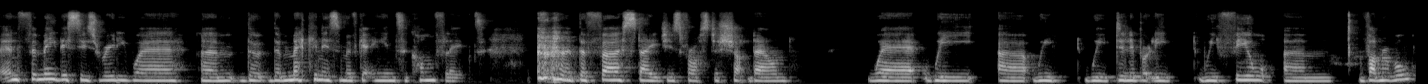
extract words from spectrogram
and for me, this is really where um, the the mechanism of getting into conflict. the first stage is for us to shut down, where we uh, we we deliberately we feel um, vulnerable,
